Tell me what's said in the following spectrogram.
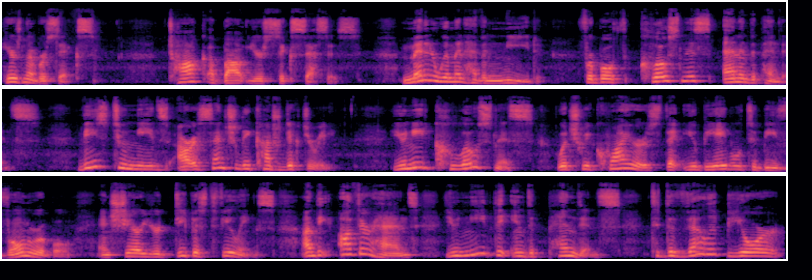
Here's number six talk about your successes. Men and women have a need for both closeness and independence. These two needs are essentially contradictory. You need closeness, which requires that you be able to be vulnerable and share your deepest feelings. On the other hand, you need the independence to develop your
